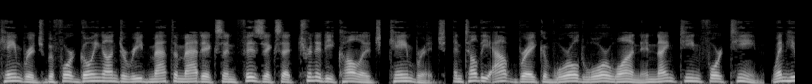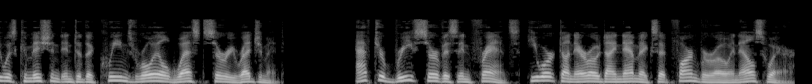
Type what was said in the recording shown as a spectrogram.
Cambridge before going on to read mathematics and physics at Trinity College, Cambridge, until the outbreak of World War I in 1914, when he was commissioned into the Queen's Royal West Surrey Regiment. After brief service in France, he worked on aerodynamics at Farnborough and elsewhere.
